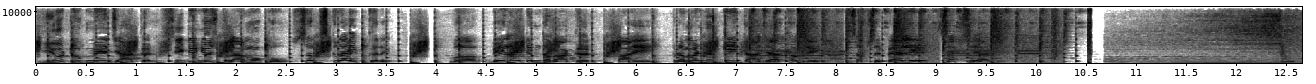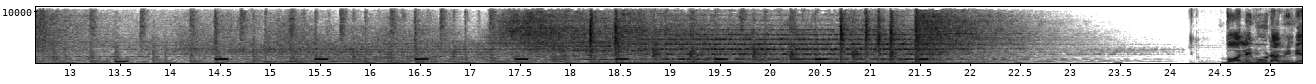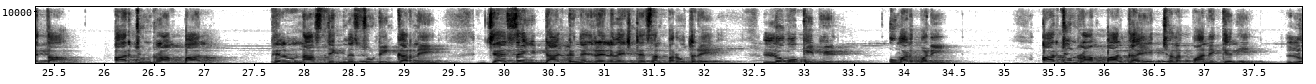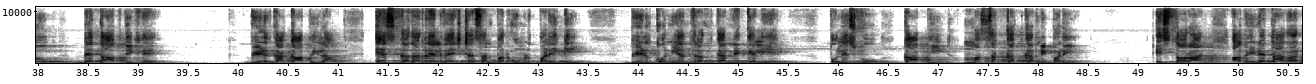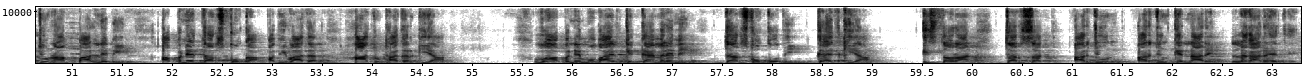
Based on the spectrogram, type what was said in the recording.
YouTube में जाकर city news Palamu को सब्सक्राइब करें व बेल आइटम दबाकर पाए प्रमंडल की ताज़ा खबरें। सबसे पहले, सबसे आगे। बॉलीवुड अभिनेता अर्जुन रामपाल फ़िल्म नास्तिक में शूटिंग करने जैसे ही डाल्टनगंज रेलवे स्टेशन पर उतरे, लोगों की भीड़ उमड़ पड़ी। अर्जुन रामपाल का एक झलक पाने के लिए लोग बेताब दिखे। भीड़ का काफिला इस कदर रेलवे स्टेशन पर उमड़ पड़ी कि भीड़ को नियंत्रित करने के लिए पुलिस को काफ़ी मशक्कत करनी पड़ी। इस दौरान अभिनेता अर्जुन रामपाल ने भी अपने दर्शकों का अभिवादन हाथ उठाकर किया। वह अपने मोबाइल के कैमरे में दर्शकों को भी कैद किया। इस दौरान दर्शक अर्जुन अर्जुन के नारे लगा रहे थे।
